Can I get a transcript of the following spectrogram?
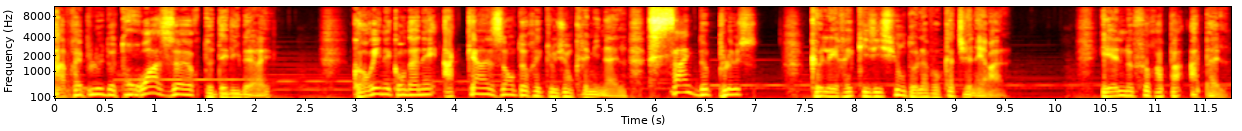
Après plus de trois heures de délibéré, Corinne est condamnée à 15 ans de réclusion criminelle, 5 de plus que les réquisitions de l'avocat général. Et elle ne fera pas appel.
